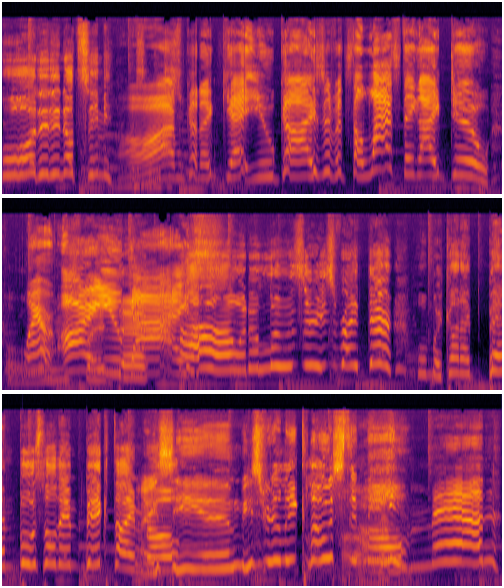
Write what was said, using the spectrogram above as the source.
Oh, did he not see me? Oh, I'm gonna get you guys if it's the last thing I do. Where Oh, he's are right you there. guys? Ah, what a loser. He's he's right there. Oh my god, I bamboozled him big time, bro. I see him. He's really close to me. Oh me. Man,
